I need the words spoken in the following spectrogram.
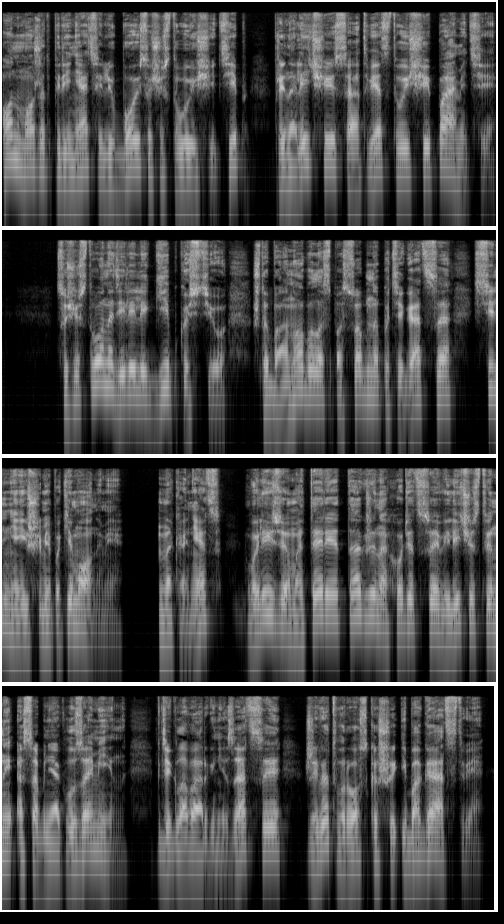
Он может перенять любой существующий тип при наличии соответствующей памяти. Существо наделили гибкостью, чтобы оно было способно потягаться с сильнейшими покемонами. Наконец, в Элизиум Этерия также находится величественный особняк Лузамин, где глава организации живет в роскоши и богатстве —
